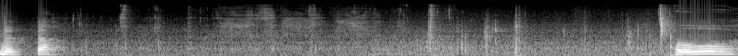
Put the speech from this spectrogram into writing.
맵다. 오,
